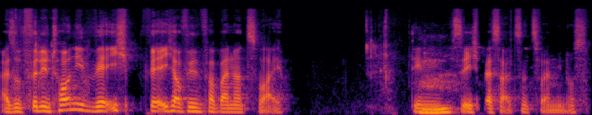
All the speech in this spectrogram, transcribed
Also für den Tawny wäre ich, wär ich auf jeden Fall bei einer 2. Den mhm. sehe ich besser als eine 2 minus.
